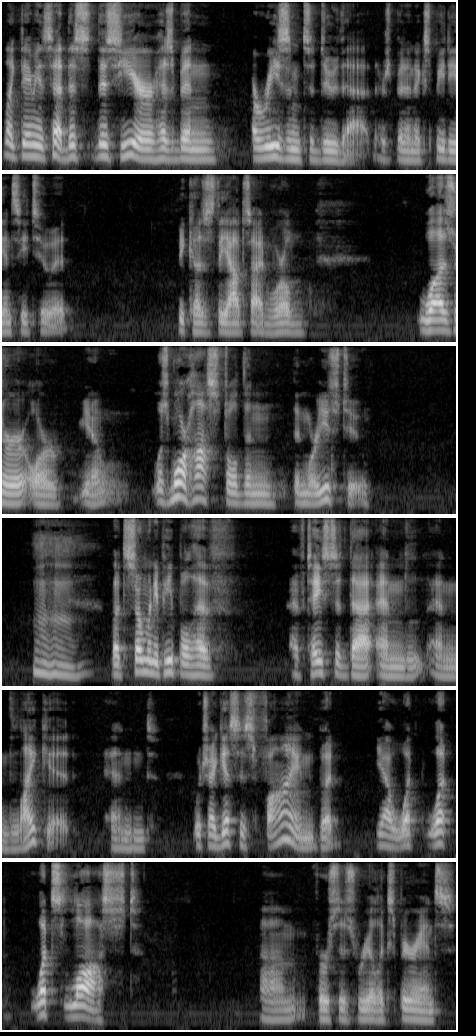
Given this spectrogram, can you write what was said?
like Damien said, this this year has been a reason to do that. There's been an expediency to it because the outside world was or or you know was more hostile than than we're used to. Mm-hmm. But so many people have have tasted that and and like it, and which I guess is fine. But yeah, what what what's lost um, versus real experience?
